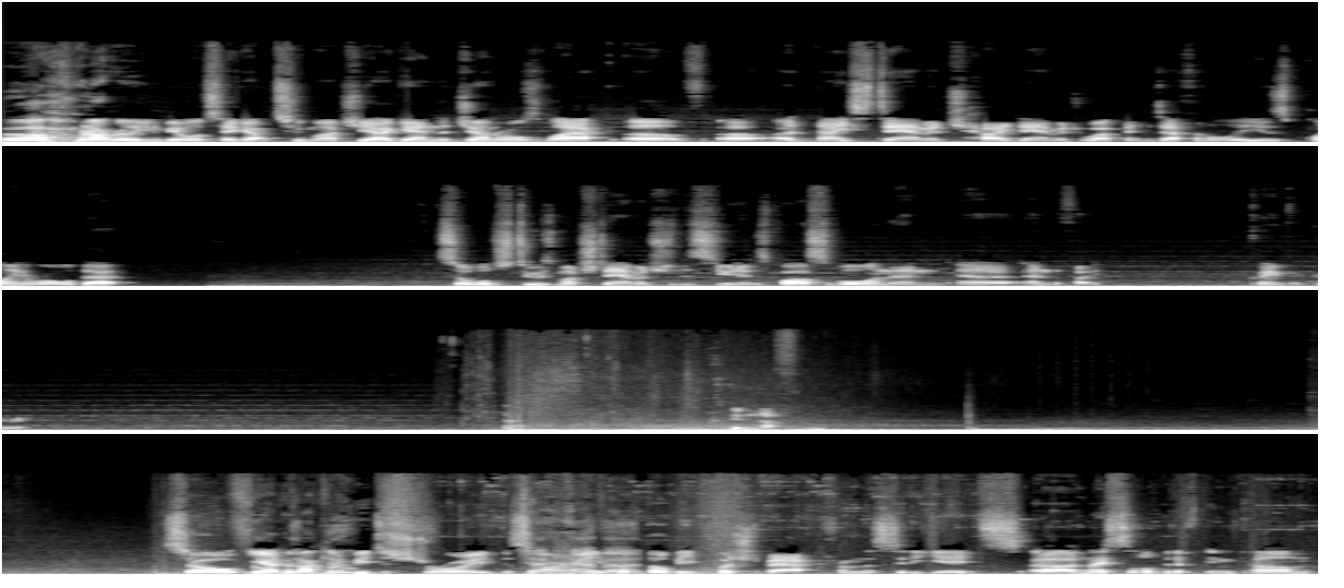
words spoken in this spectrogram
Uh, we're not really going to be able to take out too much. Yeah, again, the general's lack of uh, a nice damage, high damage weapon definitely is playing a role with that. So we'll just do as much damage to this unit as possible and then uh, end the fight. Claim victory. Good enough. So, yeah, they're not going to be destroyed, this army, but they'll be pushed back from the city gates. Uh, nice little bit of income.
